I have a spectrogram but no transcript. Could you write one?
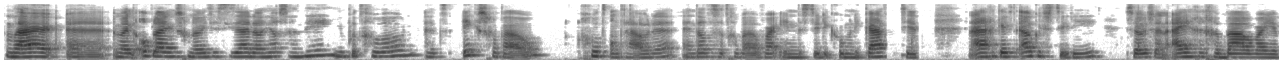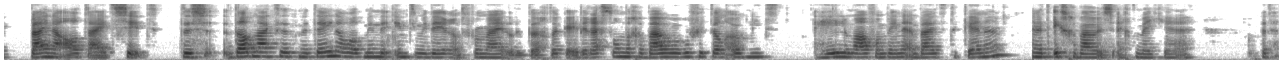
Maar mijn opleidingsgenootjes die zeiden al heel snel: nee, je moet gewoon het X-gebouw goed onthouden. En dat is het gebouw waarin de studie communicatie zit. En eigenlijk heeft elke studie zo zijn eigen gebouw waar je bijna altijd zit. Dus dat maakte het meteen al wat minder intimiderend voor mij. Dat ik dacht: oké, de rest van de gebouwen hoef ik dan ook niet helemaal van binnen en buiten te kennen. En het X-gebouw is echt een beetje het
